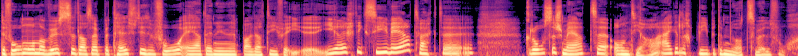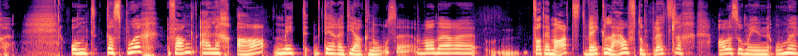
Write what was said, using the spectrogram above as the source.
Davon muss man wissen, dass etwa die Hälfte davon er dann in einer palliativen Einrichtung sein wird, wegen der grossen Schmerzen. Und ja, eigentlich bleiben ihm nur zwölf Wochen. Und das Buch fängt eigentlich an mit der Diagnose, wo er von dem Arzt wegläuft und plötzlich alles um ihn herum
